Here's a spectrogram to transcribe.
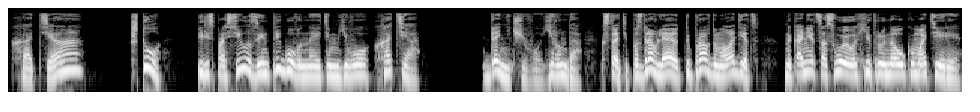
«Хотя...» «Что?» — переспросила, заинтригованная этим его «хотя». «Да ничего, ерунда. Кстати, поздравляю, ты правда молодец. Наконец освоила хитрую науку материи».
